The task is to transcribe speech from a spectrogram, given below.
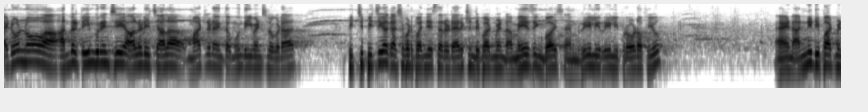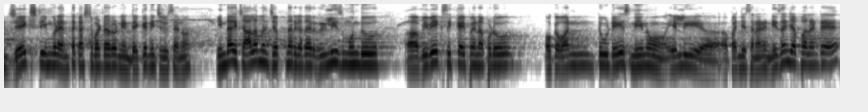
ఐ డోంట్ నో అందరి టీం గురించి ఆల్రెడీ చాలా మాట్లాడాం ఇంతకు ముందు ఈవెంట్స్లో కూడా. పిచ్చి పిచ్చిగా కష్టపడి పనిచేశారు direction department. Amazing boys I'm really really proud of you and అన్ని డిపార్ట్మెంట్ జేక్స్ టీం కూడా ఎంత కష్టపడ్డారో నేను దగ్గర నుంచి చూశాను. ఇందాక చాలామంది చెప్తున్నారు కదా రిలీజ్ ముందు వివేక్ సిక్ అయిపోయినప్పుడు ఒక వన్ టూ డేస్ నేను వెళ్ళి పనిచేశానని. నిజం చెప్పాలంటే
